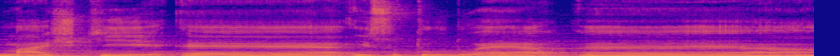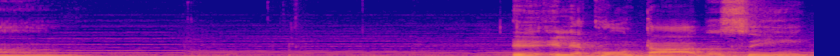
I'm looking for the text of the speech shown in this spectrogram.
mas que é, isso tudo é- é- Ele é contado assim,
